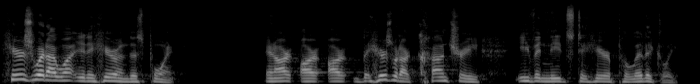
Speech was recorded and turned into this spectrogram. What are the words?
Here's what I want you to hear on this point. And our, our, our, but here's what our country even needs to hear politically.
